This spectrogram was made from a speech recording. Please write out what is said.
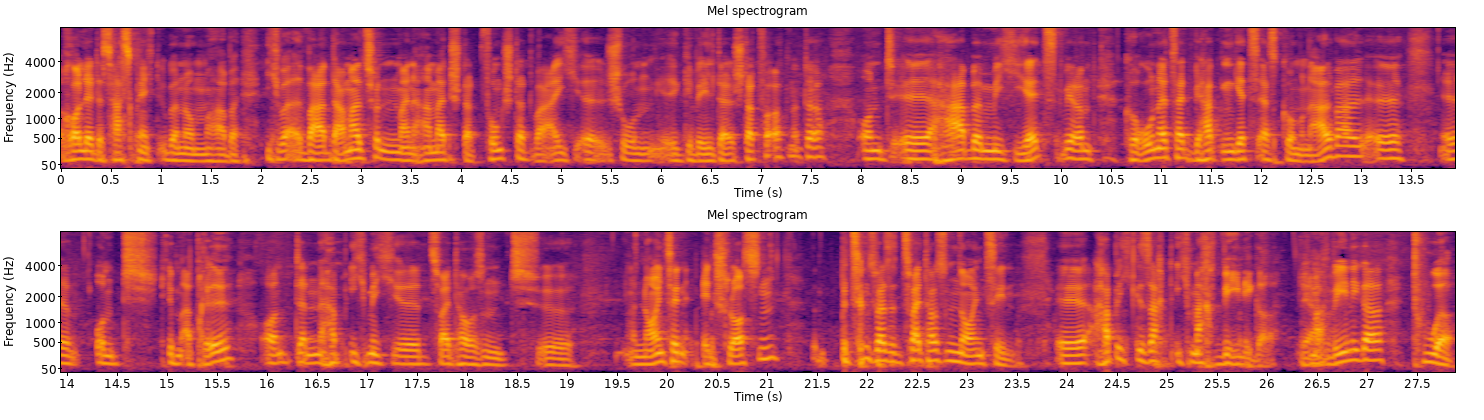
Rolle des Hassknecht übernommen habe. Ich war, war damals schon in meiner Heimatstadt Funkstadt, war ich äh, schon äh, gewählter Stadtverordneter und äh, habe mich jetzt während Corona-Zeit, wir hatten jetzt erst Kommunalwahl äh, äh, und im April und dann habe ich mich äh, 2019 entschlossen, beziehungsweise 2019 äh, habe ich gesagt, ich mache weniger. Ich Ja. mache weniger Tour.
